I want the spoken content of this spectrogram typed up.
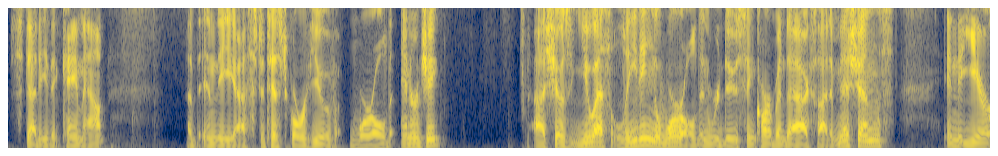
study that came out in the uh, Statistical Review of World Energy. Uh, shows U.S. leading the world in reducing carbon dioxide emissions. In the year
